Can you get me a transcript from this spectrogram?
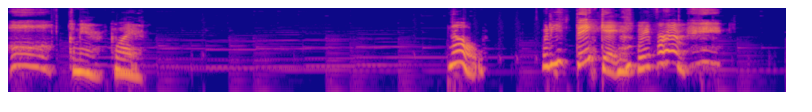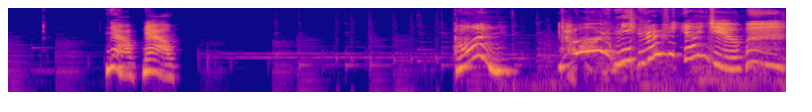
all. come here. Come What? here. No. What are you thinking? Wait for him. Now, now. Come on. Come on, he's right behind you.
